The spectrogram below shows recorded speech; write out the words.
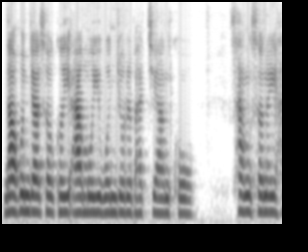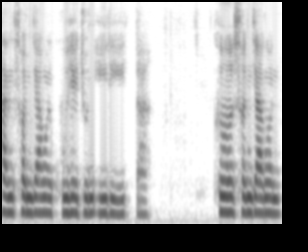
나 혼자서 거의 아무의 원조를 받지 않고 상선의 한 선장을 구해준 일이 있다. 그 선장은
